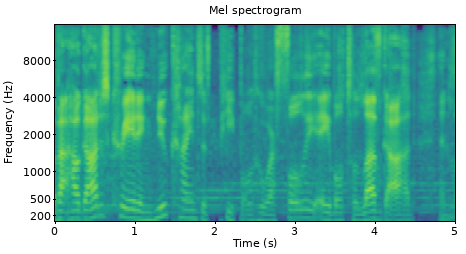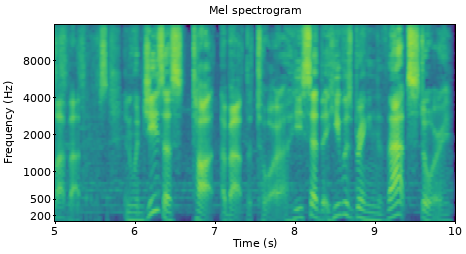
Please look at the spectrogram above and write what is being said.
about how God is creating new kinds of people who are fully able to love God and love others. And when Jesus taught about the Torah, he said that he was bringing that story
